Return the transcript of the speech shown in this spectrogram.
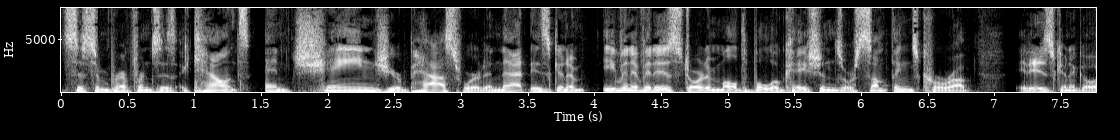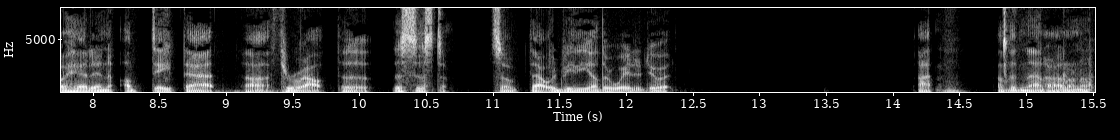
system preferences accounts and change your password. And that is going to even if it is stored in multiple locations or something's corrupt it is going to go ahead and update that uh, throughout the the system. So that would be the other way to do it. Uh, other than that i don't know.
